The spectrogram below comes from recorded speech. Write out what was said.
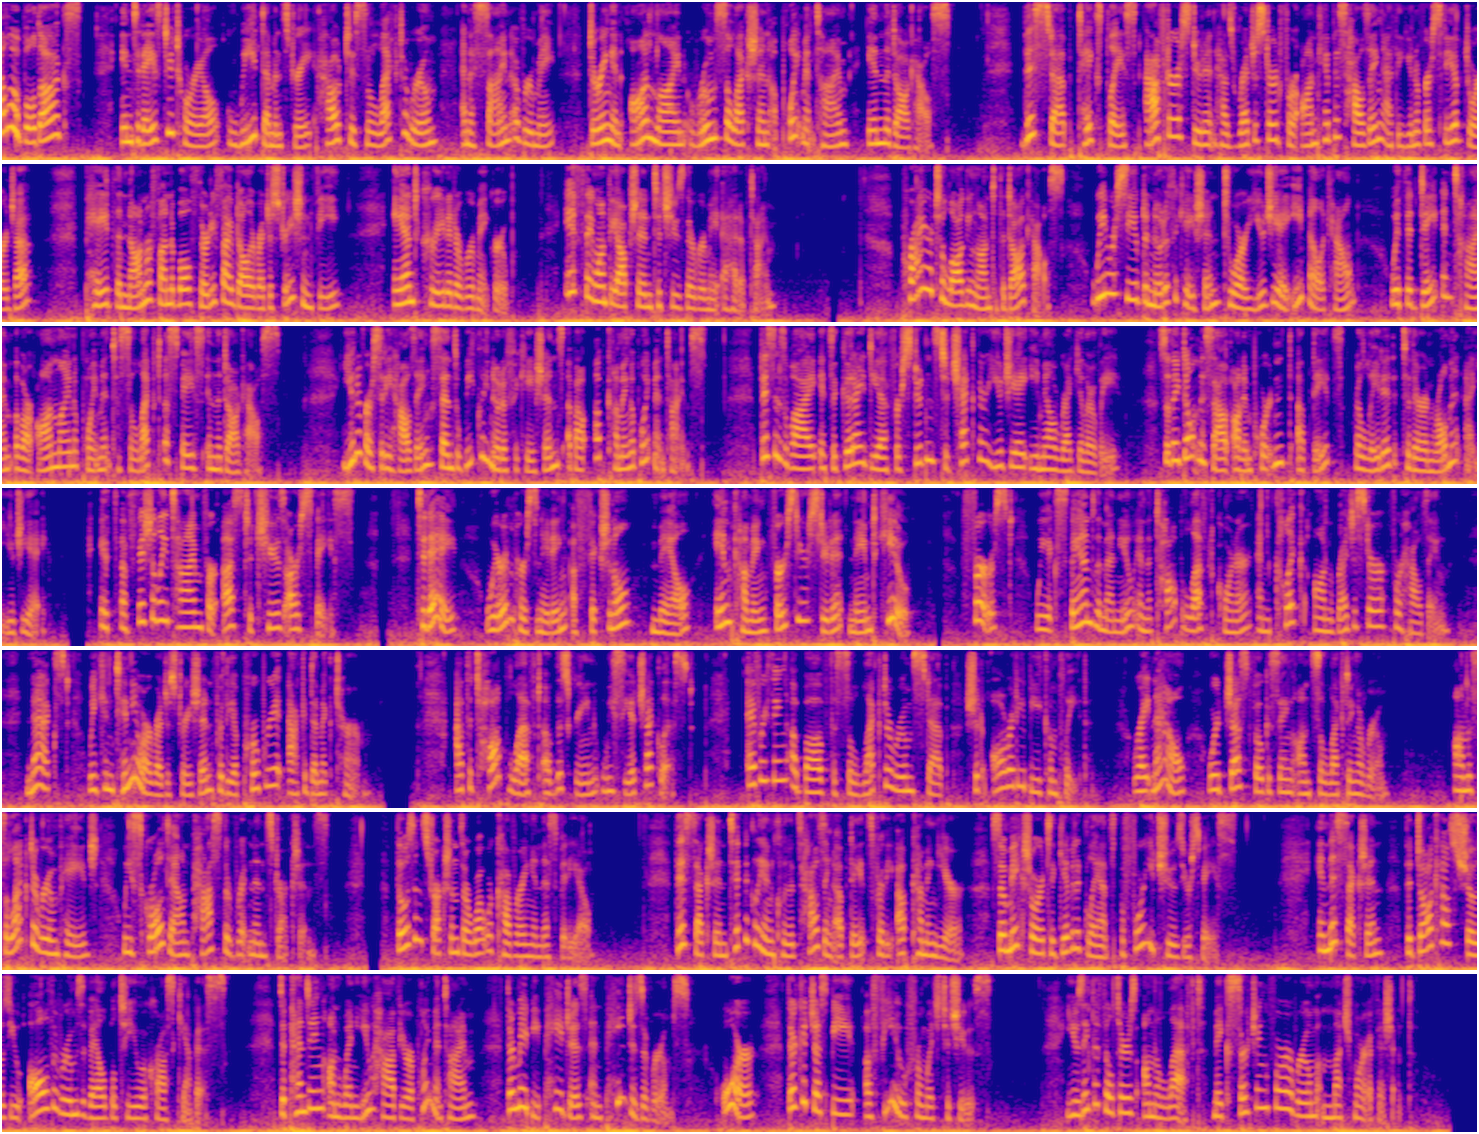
Hello Bulldogs! In today's tutorial, we demonstrate how to select a room and assign a roommate during an online room selection appointment time in the Dawg House. This step takes place after a student has registered for on-campus housing at the University of Georgia, paid the non-refundable $35 registration fee, and created a roommate group, if they want the option to choose their roommate ahead of time. Prior to logging on to the Dawg House, we received a notification to our UGA email account with the date and time of our online appointment to select a space in the Dawg House. University Housing sends weekly notifications about upcoming appointment times. This is why it's a good idea for students to check their UGA email regularly, so they don't miss out on important updates related to their enrollment at UGA. It's officially time for us to choose our space. Today, we're impersonating a fictional, male, incoming first year student named Q. First, we expand the menu in the top left corner and click on Register for Housing. Next, we continue our registration for the appropriate academic term. At the top left of the screen, we see a checklist. Everything above the Select a Room step should already be complete. Right now, we're just focusing on selecting a room. On the Select a Room page, we scroll down past the written instructions. Those instructions are what we're covering in this video. This section typically includes housing updates for the upcoming year, so make sure to give it a glance before you choose your space. In this section, the Dawg House shows you all the rooms available to you across campus. Depending on when you have your appointment time, there may be pages and pages of rooms, or there could just be a few from which to choose. Using the filters on the left makes searching for a room much more efficient.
